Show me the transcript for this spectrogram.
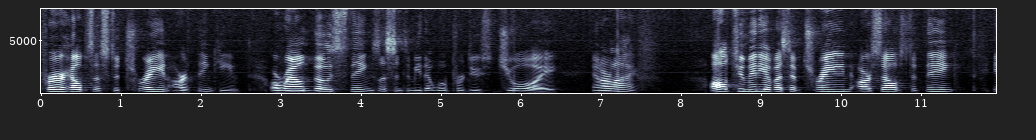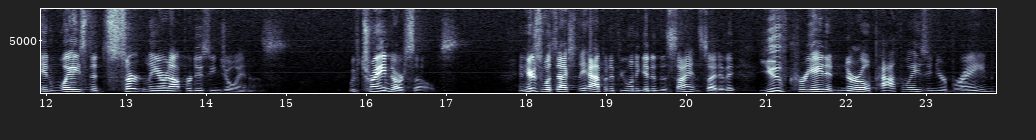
Prayer helps us to train our thinking around those things, listen to me, that will produce joy in our life. All too many of us have trained ourselves to think in ways that certainly are not producing joy in us. We've trained ourselves. And here's what's actually happened if you want to get into the science side of it. You've created neural pathways in your brain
